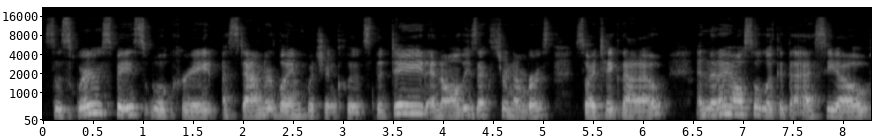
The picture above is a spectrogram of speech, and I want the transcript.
So Squarespace will create a standard link which includes the date and all these extra numbers. So I take that out. And then I also look at the SEO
